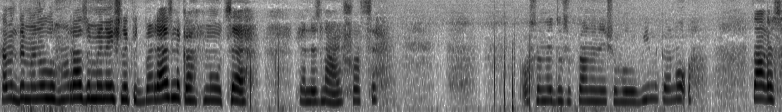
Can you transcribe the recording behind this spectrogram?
там, де минулого разу ми знайшли підберезника, ну це я не знаю, що це. Просто не дуже впевнений, що голубінка. Ну, зараз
